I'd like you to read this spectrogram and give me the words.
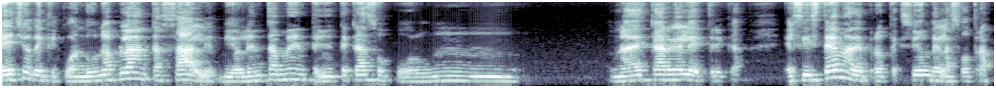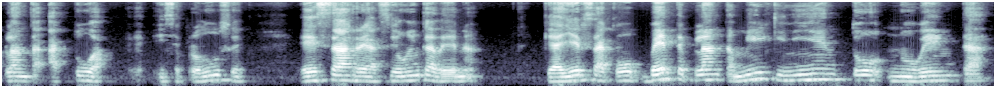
hecho de que cuando una planta sale violentamente, en este caso por una descarga eléctrica, el sistema de protección de las otras plantas actúa eh, y se produce esa reacción en cadena que ayer sacó 20 plantas, 1590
